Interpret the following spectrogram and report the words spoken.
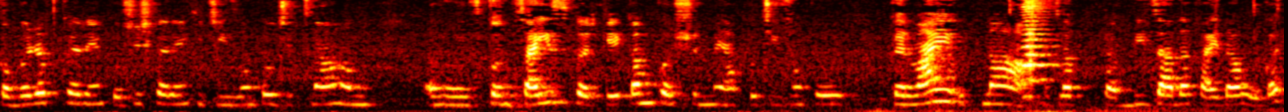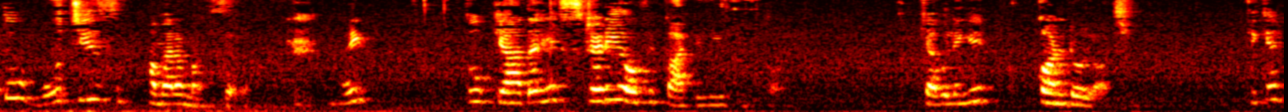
कवर अप करें, कोशिश करें कि चीज़ों को जितना हम कंसाइज करके कम क्वेश्चन में आपको चीज़ों को करवाएँ, उतना मतलब तब भी ज़्यादा फ़ायदा होगा। तो वो चीज़ हमारा मकसद है राइट तो क्या आता है? स्टडी ऑफ़ ए कार्टिलीज क्या बोलेंगे? कॉन्डोलॉजी ठीक है?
